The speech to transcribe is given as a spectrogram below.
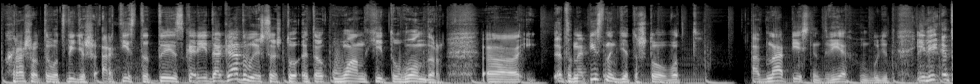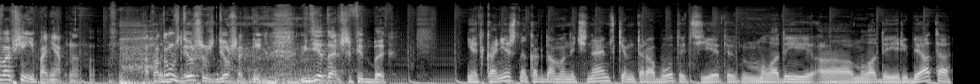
Хорошо, ты вот видишь артиста, ты скорее догадываешься, что это One Hit Wonder. Э, это написано где-то, что вот одна песня, две будет? Или это вообще непонятно? А потом ждешь и ждешь от них. Где дальше фидбэк? Нет, конечно, когда мы начинаем с кем-то работать, и это молодые, э, молодые ребята,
